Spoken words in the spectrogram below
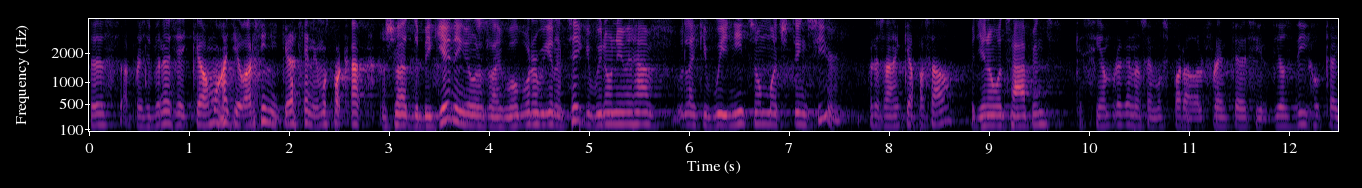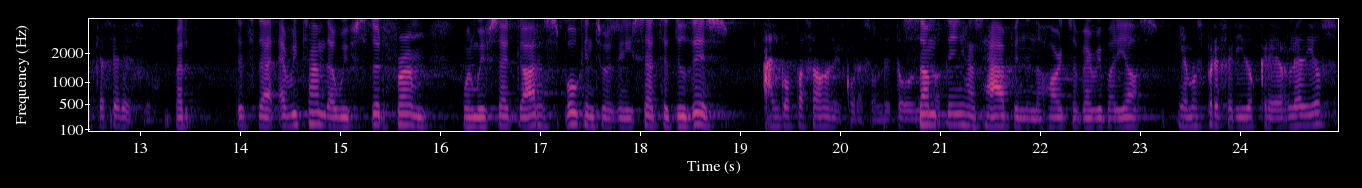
Entonces, al principio nos decía, ¿qué vamos a llevar si ni siquiera tenemos para acá? So at the beginning, it was like, well, what are we going to take if we don't even have, like, if we need so much things here? Pero ¿saben qué ha pasado? But you know what's happened? Que siempre que nos hemos parado al frente a decir, Dios dijo que hay que hacer eso, But it's that every time that we've stood firm, when we've said, God has spoken to us and He said to do this, algo ha pasado en el corazón de todos nosotros. something has happened in the hearts of everybody else. Y hemos preferido creerle a Dios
